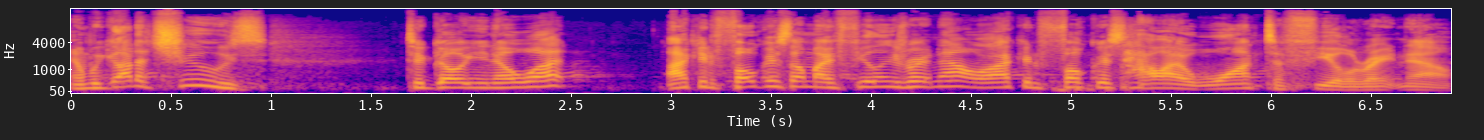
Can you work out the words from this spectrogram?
And we got to choose to go, you know what? I can focus on my feelings right now, or I can focus how I want to feel right now.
